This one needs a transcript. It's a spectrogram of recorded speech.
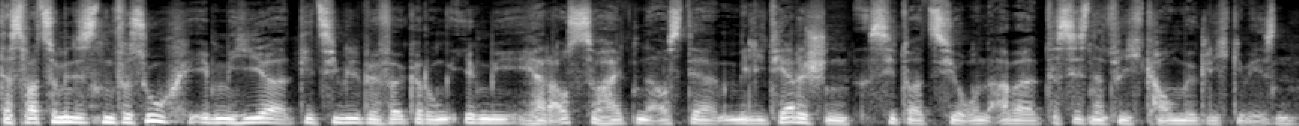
Das war zumindest ein Versuch, eben hier die Zivilbevölkerung irgendwie herauszuhalten aus der militärischen Situation. Aber das ist natürlich kaum möglich gewesen.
